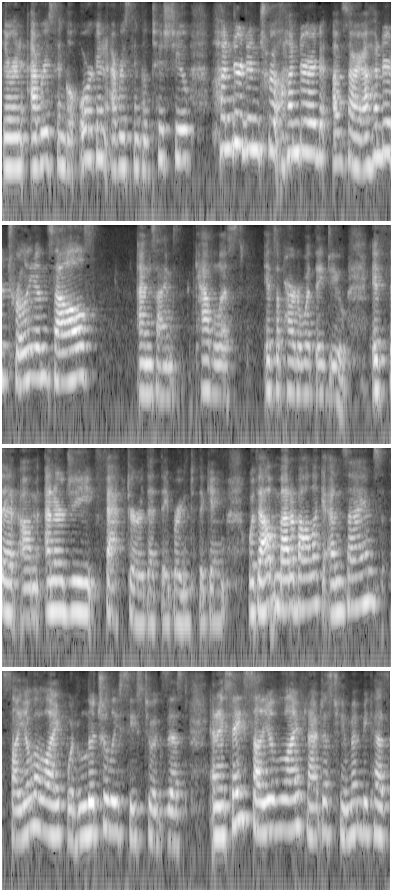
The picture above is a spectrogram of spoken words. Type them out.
They're in every single organ, every single tissue, 100 and tri- 100, I'm sorry, 100 trillion cells, enzymes, catalyst. It's a part of what they do. It's that um, energy factor that they bring to the game. Without metabolic enzymes, cellular life would literally cease to exist. And I say cellular life, not just human, because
